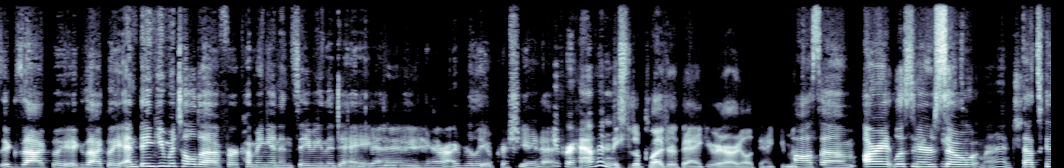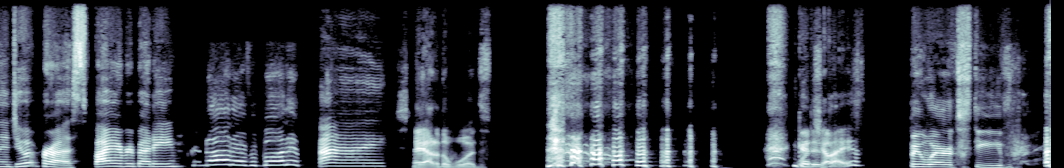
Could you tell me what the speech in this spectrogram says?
exactly, exactly. And thank you, Matilda, for coming in and saving the day and being here. I really appreciate Thank it. Thank you for having me. This is a pleasure. Thank you, Ariel. Thank you. Matilda. Awesome. All right, listeners. So so much. that's going to do it for us. Bye, everybody. Good night, everybody. Bye. Stay out of the woods. Good Watch out. advice. Beware of Steve.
